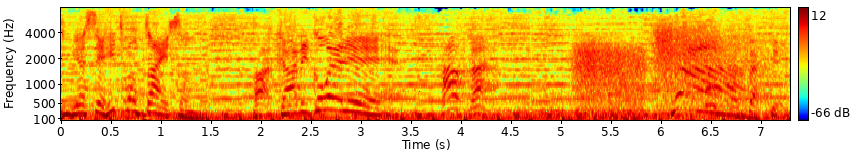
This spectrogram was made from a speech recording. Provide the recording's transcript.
Devia ser Hitmon Tyson. Acabe com ele! How's that? Ah! Effective.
